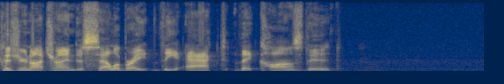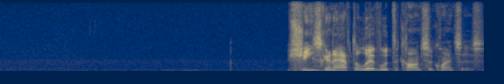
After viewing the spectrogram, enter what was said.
because you're not trying to celebrate the act that caused it. She's going to have to live with the consequences.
